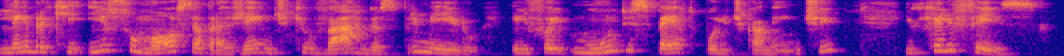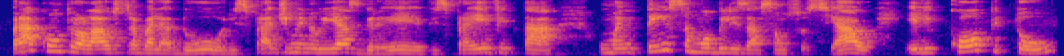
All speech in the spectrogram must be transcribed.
lembra que isso mostra para gente que o Vargas, primeiro, ele foi muito esperto politicamente, e o que ele fez? Para controlar os trabalhadores, para diminuir as greves, para evitar uma intensa mobilização social, ele cooptou,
